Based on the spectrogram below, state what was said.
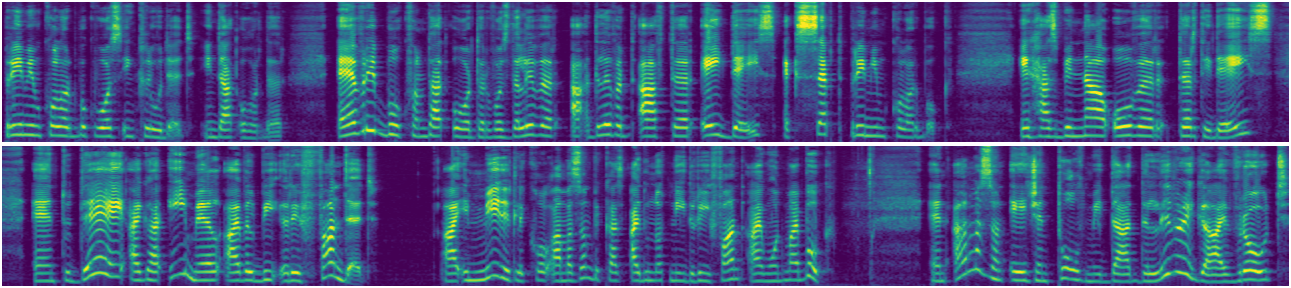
premium color book was included in that order every book from that order was delivered uh, delivered after 8 days except premium color book it has been now over 30 days and today I got email I will be refunded. I immediately call Amazon because I do not need refund. I want my book. An Amazon agent told me that delivery guy wrote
